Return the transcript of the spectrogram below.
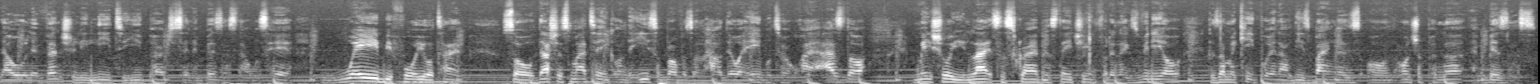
that will eventually lead to you purchasing a business that was here way before your time. So that's just my take on the Issa brothers and how they were able to acquire Asda. Make sure you like, subscribe, and stay tuned for the next video because I'm gonna keep putting out these bangers on entrepreneur and business.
